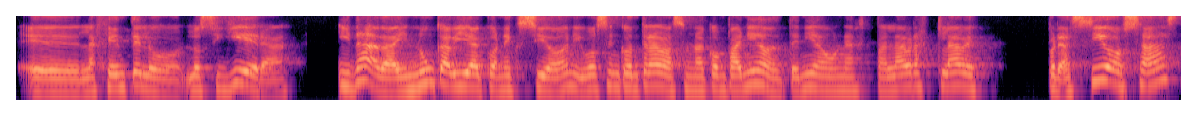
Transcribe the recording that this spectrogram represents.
eh, la gente lo, lo siguiera y nada, y nunca había conexión, y vos encontrabas una compañía donde tenía unas palabras claves preciosas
